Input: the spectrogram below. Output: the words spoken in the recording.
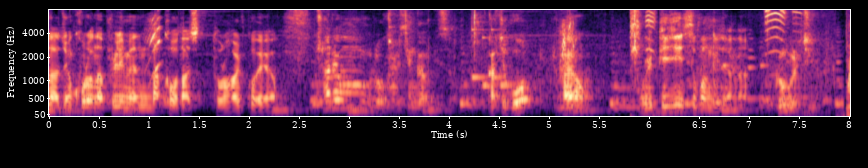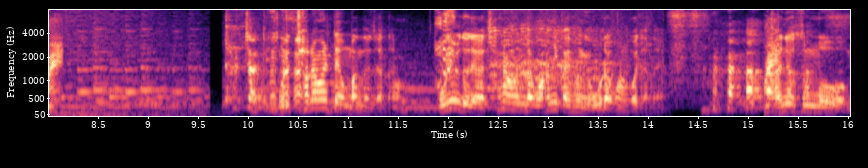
나중에 코로나 풀리면 마카오 다시 돌아갈 거예요 촬영으로 갈 생각은 있어 가지고 가요 우리 비즈니스 관계잖아 그건 그렇지 살짝 우리 촬영할 때만 만나잖아. 어. 오늘도 내가 촬영한다고 하니까 형이 오라고 한 거잖아요. 아니었으면 뭐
